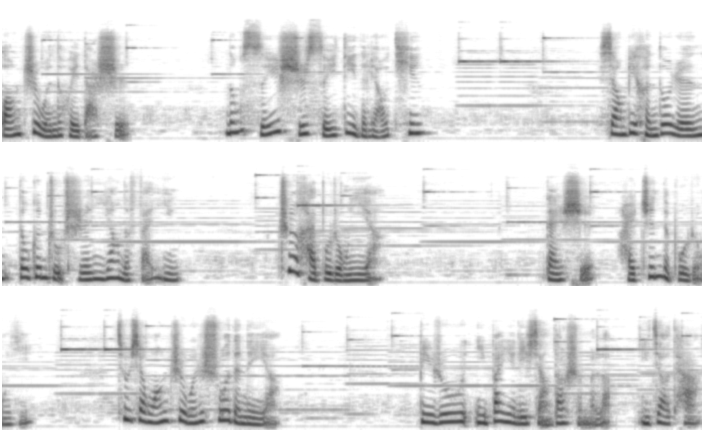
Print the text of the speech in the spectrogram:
王志文的回答是：“能随时随地的聊天。”想必很多人都跟主持人一样的反应，这还不容易啊！但是还真的不容易，就像王志文说的那样，比如你半夜里想到什么了，你叫他，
